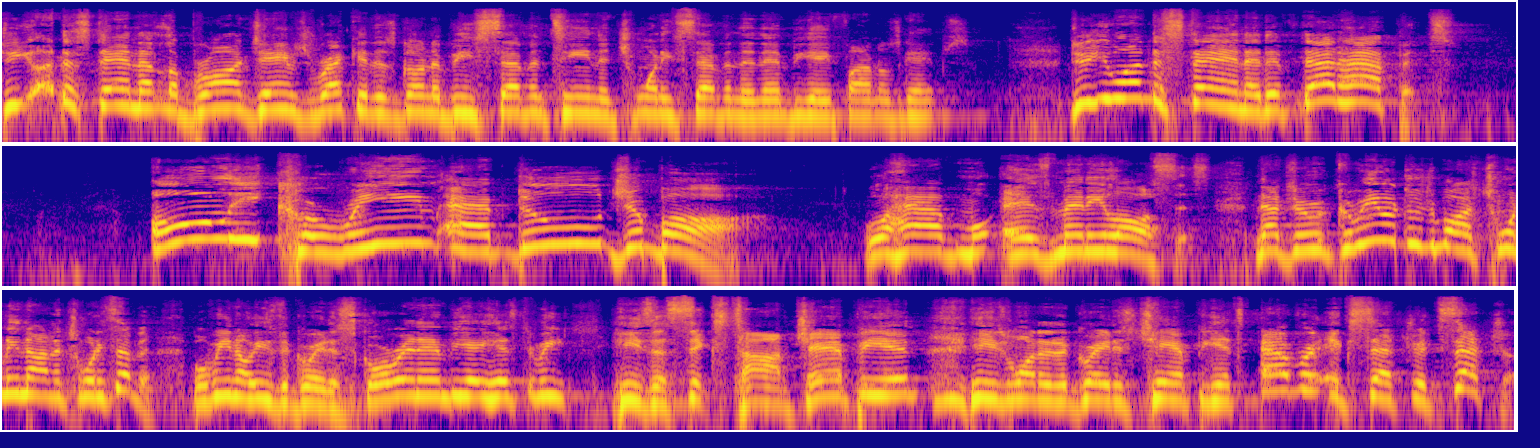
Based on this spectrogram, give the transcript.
Do you understand that LeBron James' record is going to be 17 and 27 in NBA Finals games? Do you understand that if that happens, only Kareem Abdul-Jabbar will have more, as many losses. Now, Kareem Abdul-Jabbar is 29 and 27, but we know he's the greatest scorer in NBA history. He's a six-time champion. He's one of the greatest champions ever, etc., etc.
